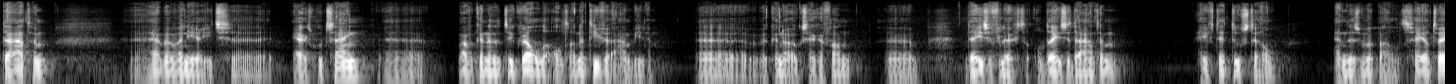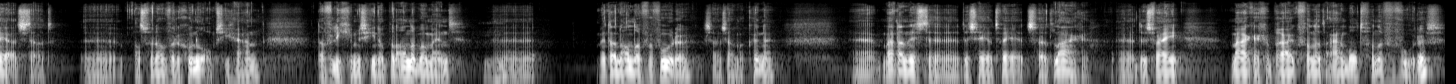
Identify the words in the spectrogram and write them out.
datum uh, hebben wanneer iets uh, ergens moet zijn. maar we kunnen natuurlijk wel de alternatieven aanbieden. we kunnen ook zeggen van deze vlucht op deze datum heeft dit toestel en dus een bepaald CO2-uitstoot. Uh, eh, als we dan voor de groene optie gaan, dan vlieg je misschien op een ander moment uh, met een ander vervoerder, zou zomaar kunnen. maar dan is de, de CO2-uitstoot lager. dus wij maken gebruik van het aanbod van de vervoerders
